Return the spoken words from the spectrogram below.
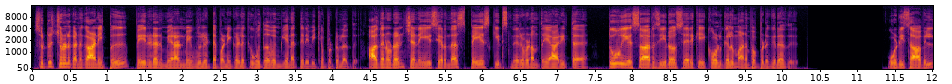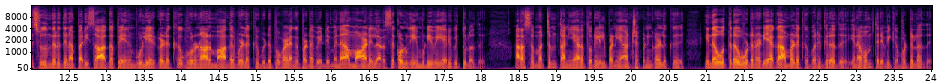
சுற்றுச்சூழல் கண்காணிப்பு பேரிடர் மேலாண்மை உள்ளிட்ட பணிகளுக்கு உதவும் என தெரிவிக்கப்பட்டுள்ளது. அதனுடன் சென்னையைச் சேர்ந்த ஸ்பேஸ் கிட்ஸ் நிறுவனம் தயாரித்த டூ எஸ்ஆர் ஜீரோ செயற்கைக்கோள்களும் அனுப்பப்படுகிறது. ஒடிசாவில் சுதந்திர தின பரிசாக பெண் ஊழியர்களுக்கு ஒருநாள் மாதவிலக்கு விடுப்பு வழங்கப்பட வேண்டும் என அம்மாநில அரசு கொள்கை முடிவை அறிவித்துள்ளது. அரசு மற்றும் தனியார் துறையில் பணியாற்றும் பெண்களுக்கு இந்த உத்தரவு உடனடியாக அமலுக்கு வருகிறது எனவும் தெரிவிக்கப்பட்டுள்ளது.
